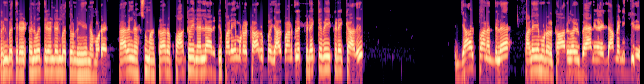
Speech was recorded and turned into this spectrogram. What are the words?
எண்பத்தி ரெண்டு எழுபத்தி ரெண்டு எண்பத்தொன்று இது இந்த மாடல் பாருங்க சும்மா காரை பார்க்கவே நல்லா இருக்கு. பழைய மாடல் கார் இப்போ யாழ்ப்பாணத்தில் கிடைக்கவே கிடைக்காது. யாழ்ப்பாணத்தில் பழைய மாடல் கார்கள் வேனுகள் எல்லாமே நிக்குது.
